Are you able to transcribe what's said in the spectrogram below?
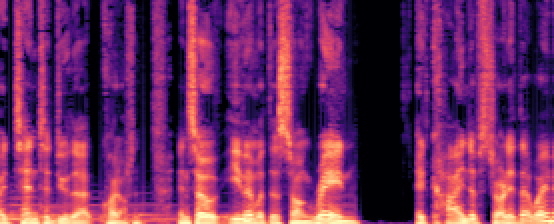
I tend to do that quite often. And so even with the song Rain, it kind of started that way.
